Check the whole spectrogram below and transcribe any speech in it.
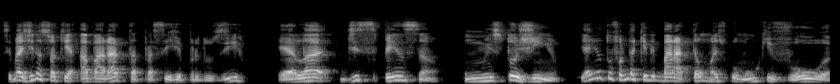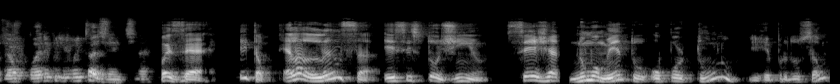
Você imagina só que a barata, para se reproduzir, ela dispensa um estojinho. E aí eu tô falando daquele baratão mais comum que voa. Que é o pânico de muita gente, né? Pois é. Então, ela lança esse estojinho, seja no momento oportuno de reprodução,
